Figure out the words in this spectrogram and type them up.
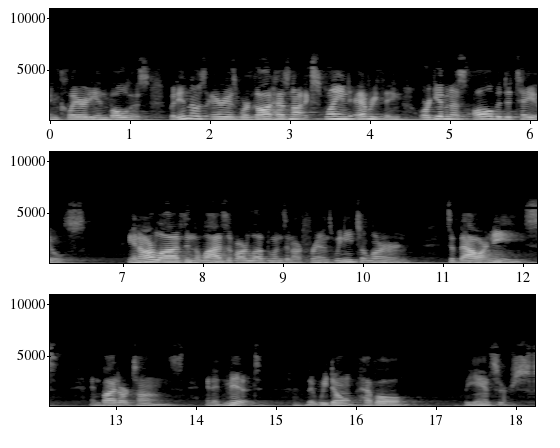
and clarity and boldness, but in those areas where God has not explained everything or given us all the details, in our lives, in the lives of our loved ones and our friends, we need to learn to bow our knees and bite our tongues and admit that we don't have all the answers.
